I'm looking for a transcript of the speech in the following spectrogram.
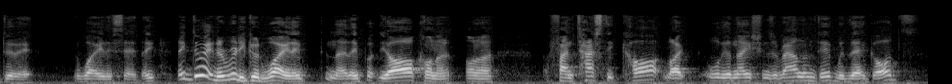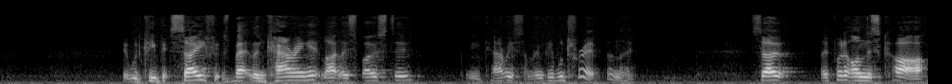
do it the way they said. They, they do it in a really good way. They, they? they put the ark on a, on a a fantastic cart like all the nations around them did with their gods. It would keep it safe. It was better than carrying it like they're supposed to. You carry something, people trip, don't they? So they put it on this cart.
